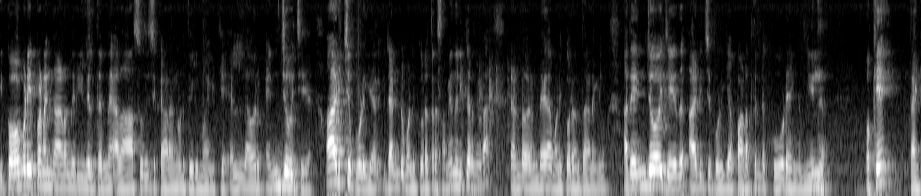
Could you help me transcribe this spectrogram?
ഈ കോമഡി പണം കാണുന്ന രീതിയിൽ തന്നെ അത് ആസ്വദിച്ച് കാണാൻ കൂടി തീരുമാനിക്കുക. എല്ലാവരും എൻജോയ് ചെയ്യുക. അടിച്ചു പൊളിക്കുക. രണ്ട് മണിക്കൂർ എത്ര സമയം എന്ന് എനിക്കറിഞ്ഞൂടാ. രണ്ടോ രണ്ടേ മണിക്കൂർ എന്താണെങ്കിലും അത് എൻജോയ് ചെയ്ത് അടിച്ച് പൊളിക്കുക. പടത്തിന്റെ കൂടെ അങ്ങ് നീങ്ങുക. ഓക്കെ താങ്ക്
